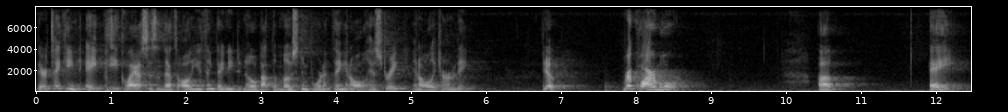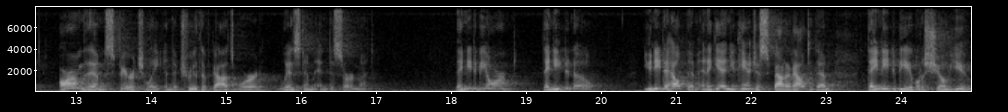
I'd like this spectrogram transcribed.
They're taking AP classes, and that's all you think they need to know about the most important thing in all history, in all eternity? You know, require more. Uh, a, arm them spiritually in the truth of God's word, wisdom, and discernment. They need to be armed, they need to know. You need to help them. And again, you can't just spout it out to them. They need to be able to show you.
